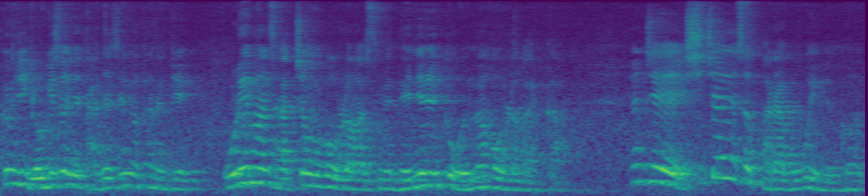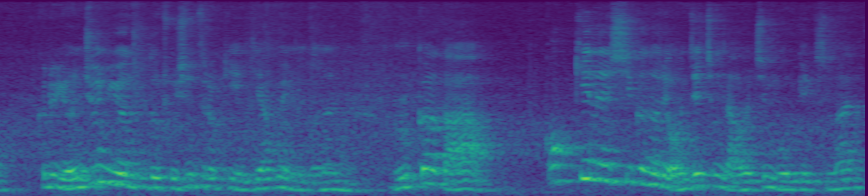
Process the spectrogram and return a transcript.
그럼 이제 여기서 이제 다들 생각하는 게 올해만 4.5가 올라갔으면 내년에 또 얼마가 올라갈까? 현재 시장에서 바라보고 있는 건 그리고 연준 위원들도 조심스럽게 얘기하고 있는 거는 물가가 꺾이는 시그널이 언제쯤 나올지 모르겠지만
